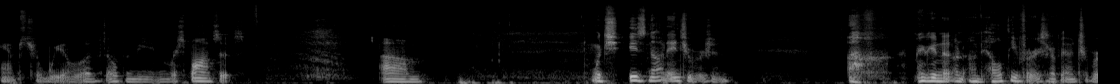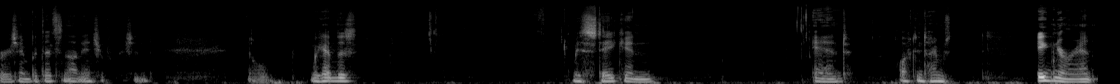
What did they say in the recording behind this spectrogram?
hamster wheel of dopamine responses. Um, which is not introversion. Uh, maybe an, an unhealthy version of introversion, but that's not introversion. You know, we have this mistaken and oftentimes ignorant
